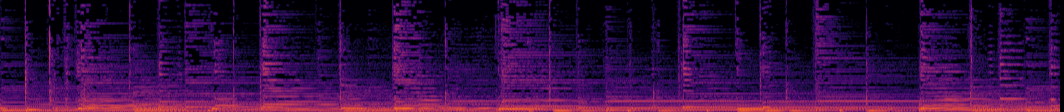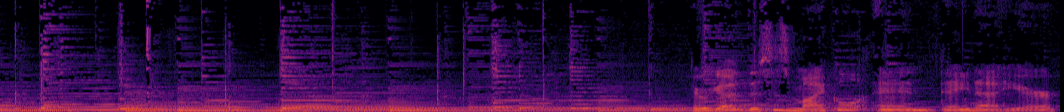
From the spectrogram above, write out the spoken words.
Here we go. This is Michael and Dana here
